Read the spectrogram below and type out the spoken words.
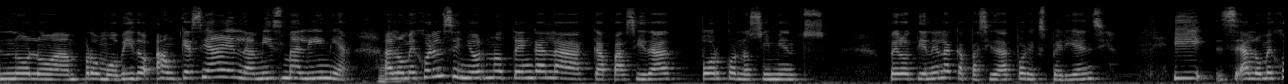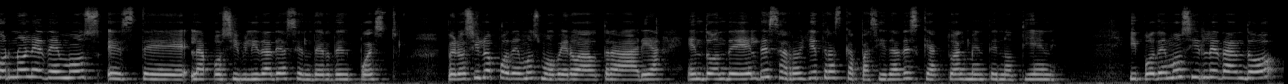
no lo han promovido, aunque sea en la misma línea. A lo mejor el señor no tenga la capacidad por conocimientos, pero tiene la capacidad por experiencia. Y a lo mejor no le demos este, la posibilidad de ascender de puesto pero sí lo podemos mover a otra área en donde él desarrolle otras capacidades que actualmente no tiene. Y podemos irle dando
